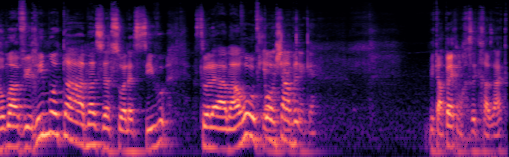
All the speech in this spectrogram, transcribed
לא מעבירים אותה, מה זה עשו על הסיבוב, עשו על המערוף, פה, שם, ו- כן, כן. מתאפק, מחזיק חזק,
